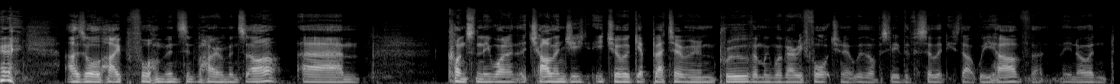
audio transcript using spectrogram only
as all high performance environments are. Um, constantly wanting to challenge each other, get better and improve. And we were very fortunate with obviously the facilities that we have, and, you know, and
